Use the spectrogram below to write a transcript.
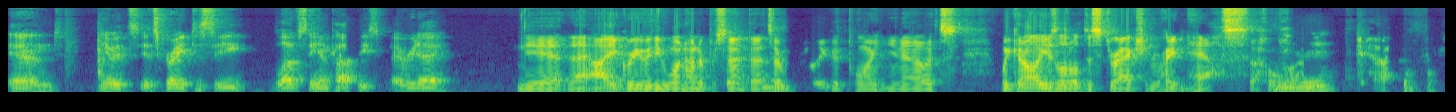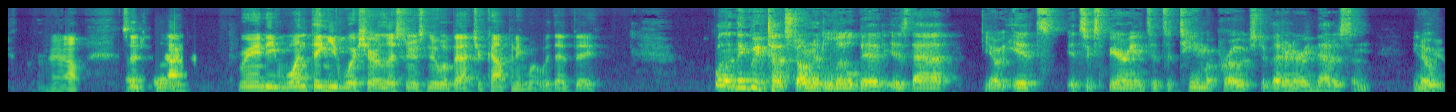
And you know, it's it's great to see. Love seeing puppies every day. Yeah, that, I agree with you 100%. That's mm-hmm. a really good point. You know, it's we can all use a little distraction right now. So, mm-hmm. yeah. yeah. So, Dr. Randy, one thing you wish our listeners knew about your company, what would that be? Well, I think we've touched on it a little bit. Is that you know it's it's experience. It's a team approach to veterinary medicine. You know,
